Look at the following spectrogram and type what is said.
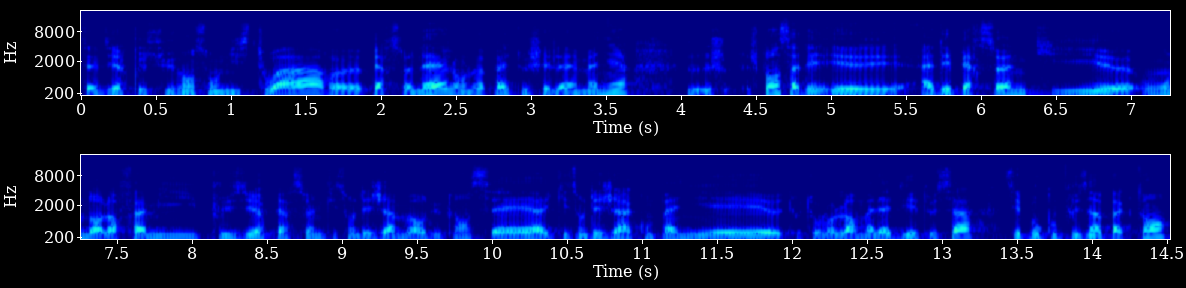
C'est-à-dire que suivant son histoire euh, personnelle, on ne va pas être touché de la même manière. Je, pense à des, euh, à des, personnes qui euh, ont dans leur famille plusieurs personnes qui sont déjà mortes du cancer et qui sont déjà accompagnées tout au long de leur maladie et tout ça. C'est beaucoup plus impactant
